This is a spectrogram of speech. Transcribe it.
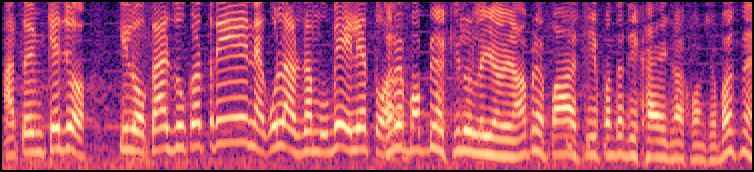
આ તો એમ કેજો કિલો કાજુ કતરી ને ગુલાબ જાંબુ બે લેતો અરે. બબ્બે કિલો લઈ આવે આપણે પાંચથી પંદર દી ખાઈ જ રાખવાનું છે બસ ને?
